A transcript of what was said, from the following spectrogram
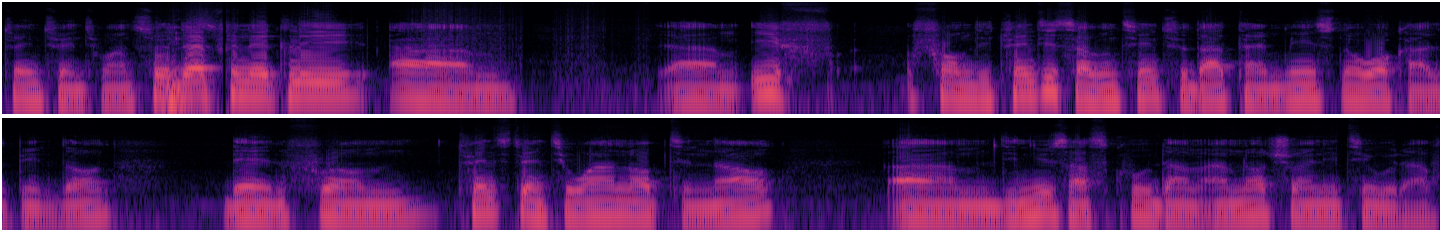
2021. So yes. definitely, um, um, if from the 2017 to that time means no work has been done, then from 2021 up to now, um, the news has cooled down. I'm not sure anything would have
